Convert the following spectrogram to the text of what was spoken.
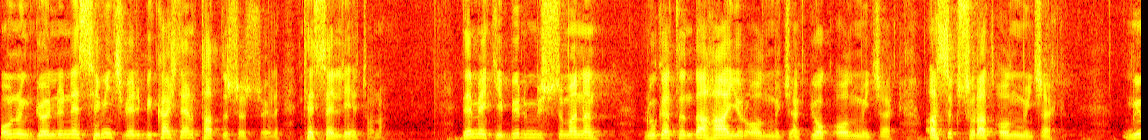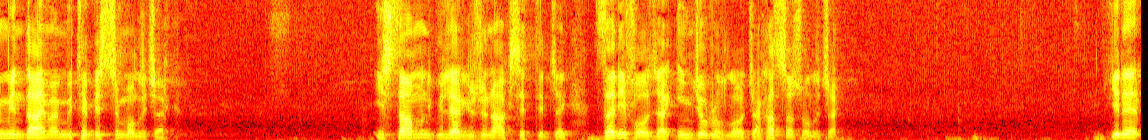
onun gönlüne sevinç ver, birkaç tane tatlı söz söyle. Teselli et onu. Demek ki bir Müslümanın lügatında hayır olmayacak, yok olmayacak, asık surat olmayacak. Mümin daima mütebessim olacak. İslam'ın güler yüzünü aksettirecek. Zarif olacak, ince ruhlu olacak, hassas olacak. Yine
